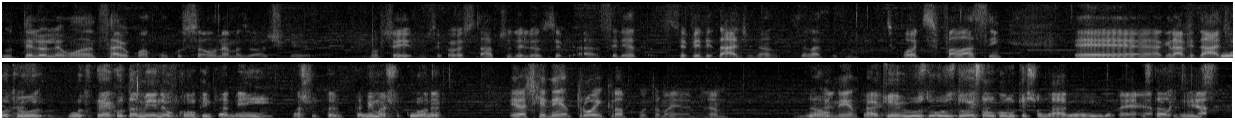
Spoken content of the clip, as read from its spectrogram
o Taylor Lewan saiu com a concussão, né? Mas eu acho que não sei, não sei qual é o status dele, a severidade, né? Sei lá se pode se falar assim. É, a gravidade. O outro, né? o outro tackle também, né? O Conklin também, machu, também machucou, né? Eu acho que nem entrou em campo contra o Miami, né? O não, nem... é que os, os dois estão como questionável ainda, é, o status deles. É.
